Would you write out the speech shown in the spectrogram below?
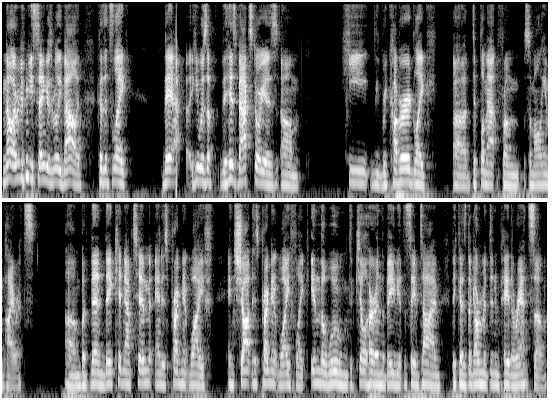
no everything he's saying is really valid. Because it's like they he was a his backstory is um he recovered like a diplomat from Somalian pirates um, but then they kidnapped him and his pregnant wife and shot his pregnant wife like in the womb to kill her and the baby at the same time because the government didn't pay the ransom.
